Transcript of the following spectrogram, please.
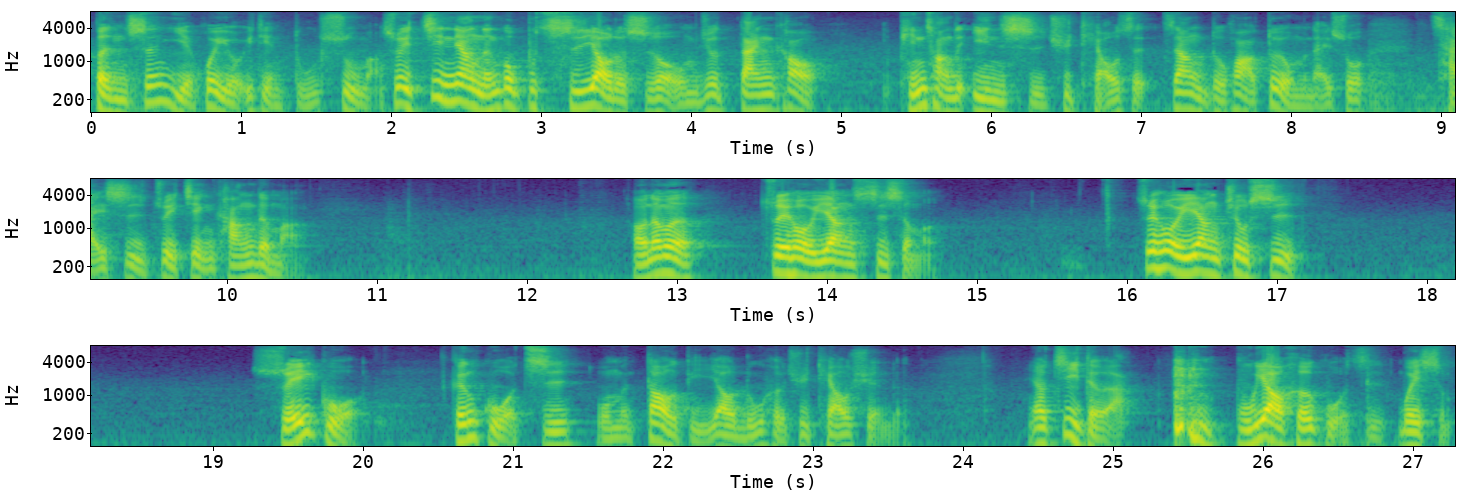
本身也会有一点毒素嘛，所以尽量能够不吃药的时候，我们就单靠平常的饮食去调整，这样的话对我们来说才是最健康的嘛。好，那么最后一样是什么？最后一样就是水果。跟果汁，我们到底要如何去挑选呢？要记得啊，不要喝果汁。为什么？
